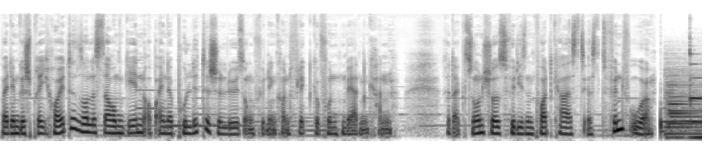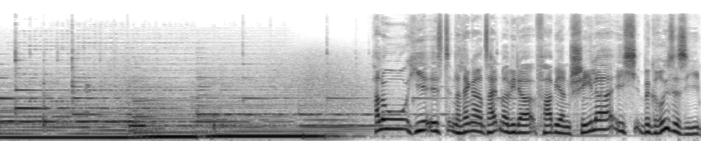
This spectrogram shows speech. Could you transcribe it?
Bei dem Gespräch heute soll es darum gehen, ob eine politische Lösung für den Konflikt gefunden werden kann. Redaktionsschluss für diesen Podcast ist 5 Uhr. Hallo, hier ist nach längerer Zeit mal wieder Fabian Scheler. Ich begrüße Sie.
